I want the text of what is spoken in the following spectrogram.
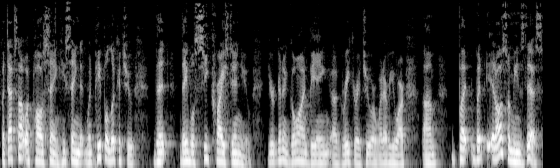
But that's not what Paul is saying. He's saying that when people look at you, that they will see Christ in you. You're going to go on being a Greek or a Jew or whatever you are. Um, but but it also means this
